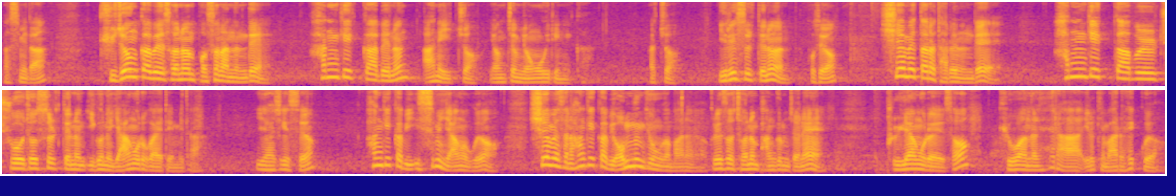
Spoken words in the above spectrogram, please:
맞습니다. 규정값에서는 벗어났는데 한계값에는 안에 있죠. 0.051이니까. 맞죠? 이랬을 때는 보세요. 시험에 따라 다르는데 한계값을 주어줬을 때는 이거는 양으로 가야 됩니다. 이해하시겠어요? 한계값이 있으면 양호고요. 시험에서는 한계값이 없는 경우가 많아요. 그래서 저는 방금 전에 불량으로 해서 교환을 해라 이렇게 말을 했고요.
